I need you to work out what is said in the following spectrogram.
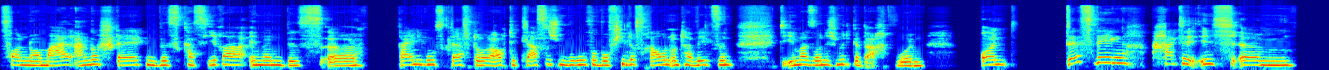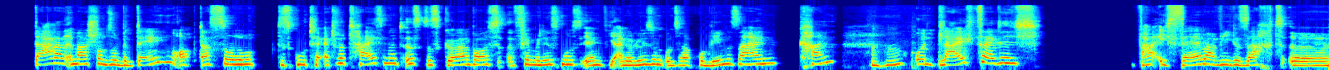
von normal Angestellten bis KassiererInnen bis äh, Reinigungskräfte oder auch die klassischen Berufe, wo viele Frauen unterwegs sind, die immer so nicht mitgedacht wurden. Und deswegen hatte ich ähm, da dann immer schon so Bedenken, ob das so das gute Advertisement ist, dass Girlboss-Feminismus irgendwie eine Lösung unserer Probleme sein kann. Mhm. Und gleichzeitig war ich selber, wie gesagt, äh,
